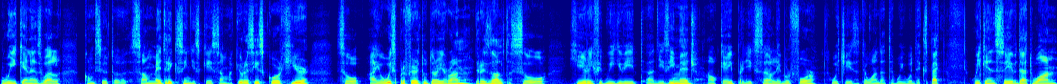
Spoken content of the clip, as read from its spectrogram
we can as well compute some metrics, in this case some accuracy score here. So I always prefer to try run the result. So here if we give it this image, okay, predicts label 4, which is the one that we would expect we can save that one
